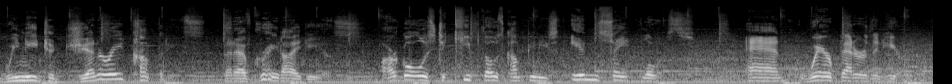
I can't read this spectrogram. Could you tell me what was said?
We need to generate companies that have great ideas. Our goal is to keep those companies in St. Louis. And where better than here?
